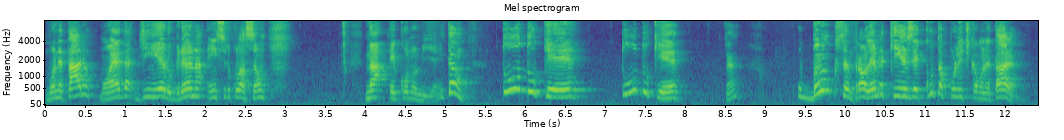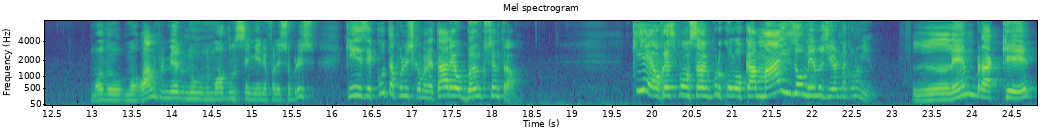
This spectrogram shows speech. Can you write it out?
monetário, moeda, dinheiro, grana em circulação na economia. Então, tudo que, tudo que, né? O Banco Central, lembra quem executa a política monetária? Módulo, lá no primeiro, no, no módulo CMN eu falei sobre isso. Quem executa a política monetária é o Banco Central. Que é o responsável por colocar mais ou menos dinheiro na economia. Lembra que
